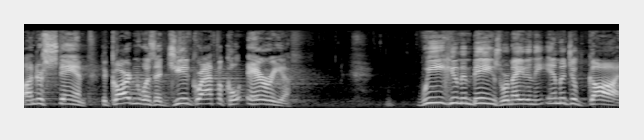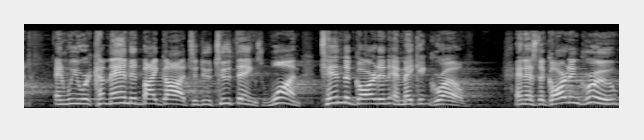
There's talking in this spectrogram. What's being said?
Understand, the garden was a geographical area. We human beings were made in the image of God, and we were commanded by God to do two things. One, tend the garden and make it grow. And as the garden grew,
